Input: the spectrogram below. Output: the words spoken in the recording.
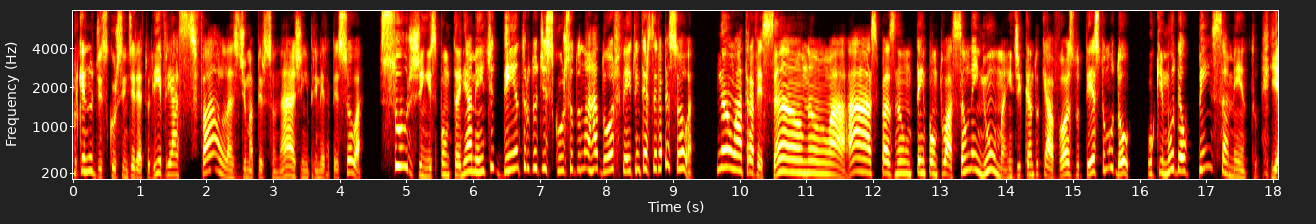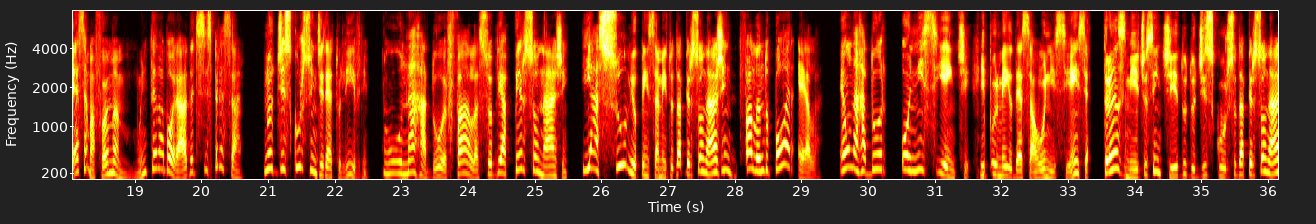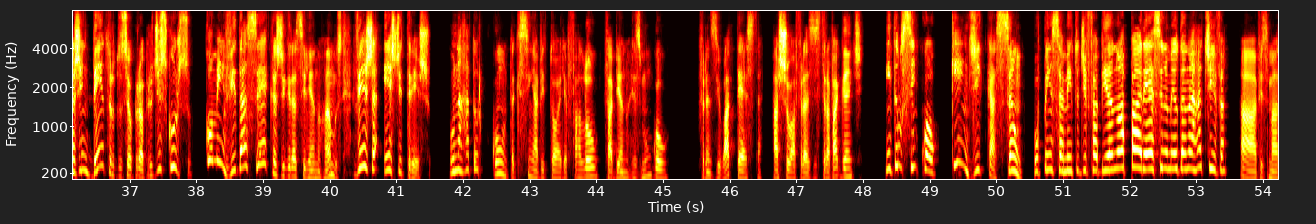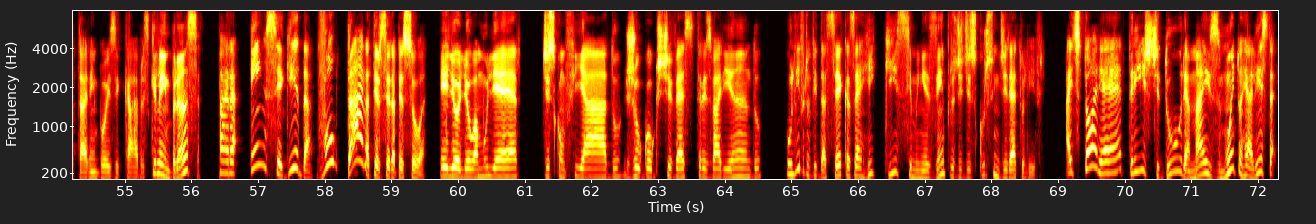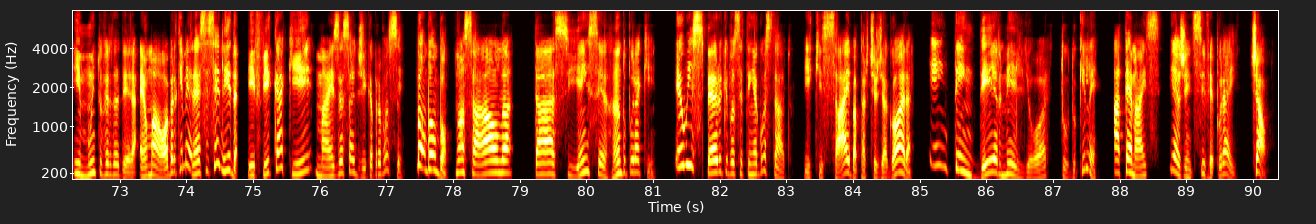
Porque no discurso indireto livre, as falas de uma personagem em primeira pessoa surgem espontaneamente dentro do discurso do narrador feito em terceira pessoa. Não há travessão, não há aspas, não tem pontuação nenhuma indicando que a voz do texto mudou. O que muda é o pensamento, e essa é uma forma muito elaborada de se expressar. No discurso indireto livre, o narrador fala sobre a personagem e assume o pensamento da personagem falando por ela. É um narrador onisciente e, por meio dessa onisciência, transmite o sentido do discurso da personagem dentro do seu próprio discurso. Como em Vidas Secas, de Graciliano Ramos, veja este trecho. O narrador conta que sim, a Vitória falou, Fabiano resmungou, franziu a testa, achou a frase extravagante. Então, sem qualquer que indicação o pensamento de Fabiano aparece no meio da narrativa? Aves matarem bois e cabras, que lembrança! Para, em seguida, voltar à terceira pessoa. Ele olhou a mulher, desconfiado, julgou que estivesse tresvariando. O livro Vidas Secas é riquíssimo em exemplos de discurso indireto livre. A história é triste, dura, mas muito realista e muito verdadeira. É uma obra que merece ser lida. E fica aqui mais essa dica para você. Bom, bom, bom, nossa aula está se encerrando por aqui. Eu espero que você tenha gostado e que saiba, a partir de agora, entender melhor tudo que lê. Até mais e a gente se vê por aí. Tchau!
